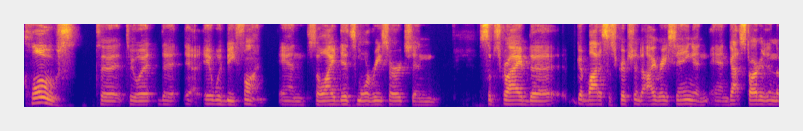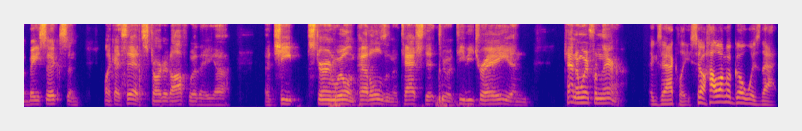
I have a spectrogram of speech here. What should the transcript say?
close to to it, that it would be fun. And so I did some more research and subscribed, uh, bought a subscription to iRacing and, and got started in the basics. And like I said, started off with a, uh, a cheap steering wheel and pedals and attached it to a TV tray and kind of went from there. Exactly. So, how long ago was that?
